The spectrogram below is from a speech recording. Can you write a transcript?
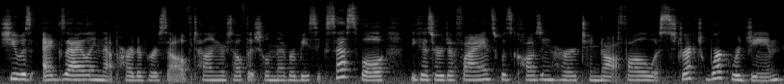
She was exiling that part of herself, telling herself that she'll never be successful because her defiance was causing her to not follow a strict work regime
